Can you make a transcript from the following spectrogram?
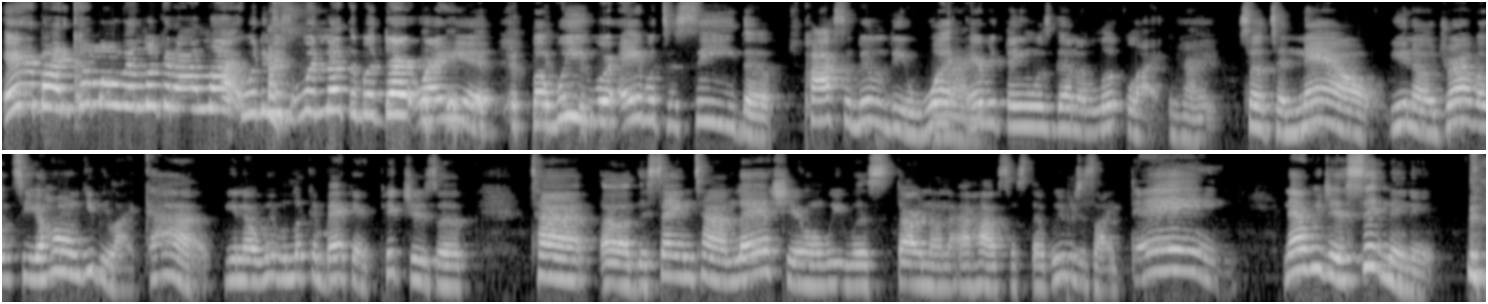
Everybody come over and look at our lot with this with nothing but dirt right here. But we were able to see the possibility of what right. everything was gonna look like. Right. So to now, you know, drive up to your home, you'd be like, God, you know, we were looking back at pictures of time uh the same time last year when we was starting on our house and stuff. We were just like, dang, now we just sitting in it,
